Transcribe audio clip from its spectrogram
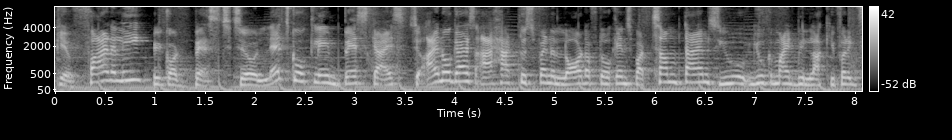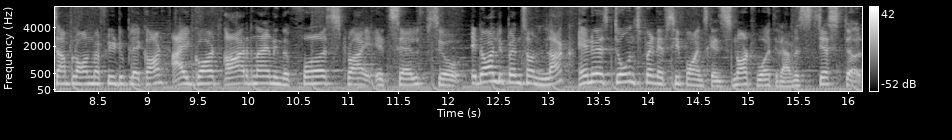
Okay, finally we got best. So let's go claim best, guys. So I know, guys, I had to spend a lot of tokens, but sometimes you you might be lucky. For example, on my free to play account, I got R9 in the first try itself. So it all depends on luck. Anyways, don't spend FC points, guys. It's not worth it. I was just uh,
